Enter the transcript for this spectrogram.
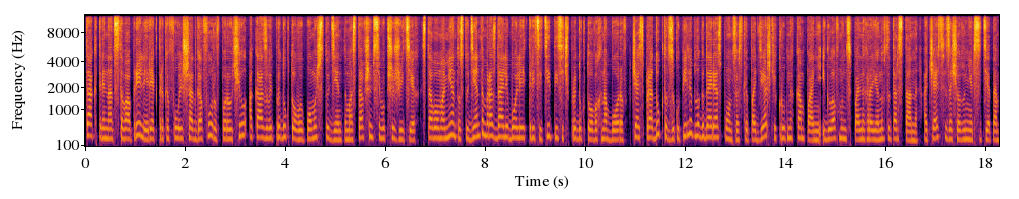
Так, 13 апреля ректор КФУ Ильшат Гафуров поручил оказывать продуктовую помощь студентам, оставшимся в общежитиях. С того момента студентам раздали более 30 тысяч продуктовых наборов. Часть продуктов закупили благодаря спонсорской поддержке крупных компаний и глав муниципальных районов Татарстана, а часть за счет университета.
